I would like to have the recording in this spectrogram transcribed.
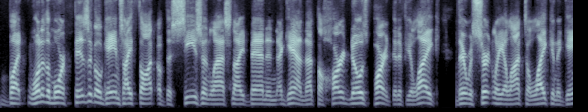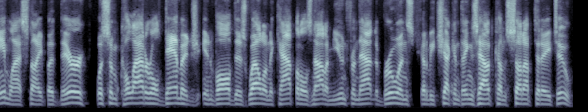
But one of the more physical games I thought of the season last night, Ben. And again, that's the hard nosed part that if you like, there was certainly a lot to like in the game last night, but there was some collateral damage involved as well. And the Capitals not immune from that. The Bruins going to be checking things out come sun up today, too.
